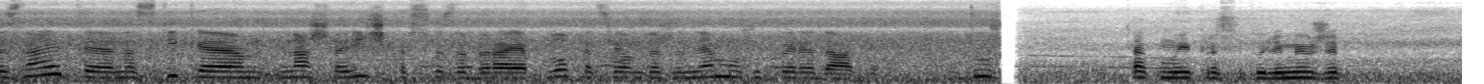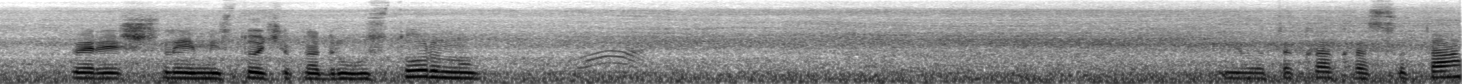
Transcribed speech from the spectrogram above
ви знаєте, наскільки наша річка все забирає плохо, це я вам навіть не можу передати. Дуже так, мої красотулі, ми вже перейшли місточок на другу сторону. І отака красота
